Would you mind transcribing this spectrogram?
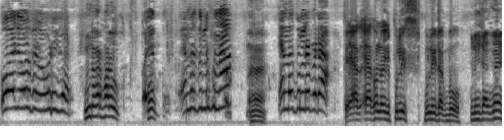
ওই যে কোন টাকার ফারুক? হ্যাঁ। বেটা। তো এখন ওই পুলিশ পুলিশ ডাকবো। পুলিশ ডাকবেন?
